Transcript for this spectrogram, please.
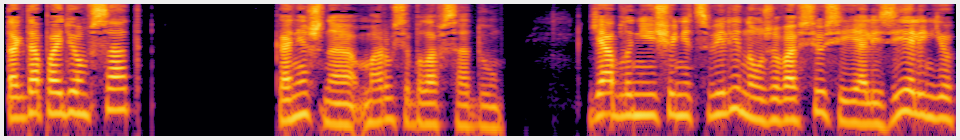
«Тогда пойдем в сад?» Конечно, Маруся была в саду. Яблони еще не цвели, но уже вовсю сияли зеленью,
